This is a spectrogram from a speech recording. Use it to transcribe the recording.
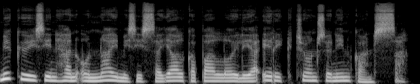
Nykyisin hän on naimisissa jalkapalloilija Erik Johnsonin kanssa.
